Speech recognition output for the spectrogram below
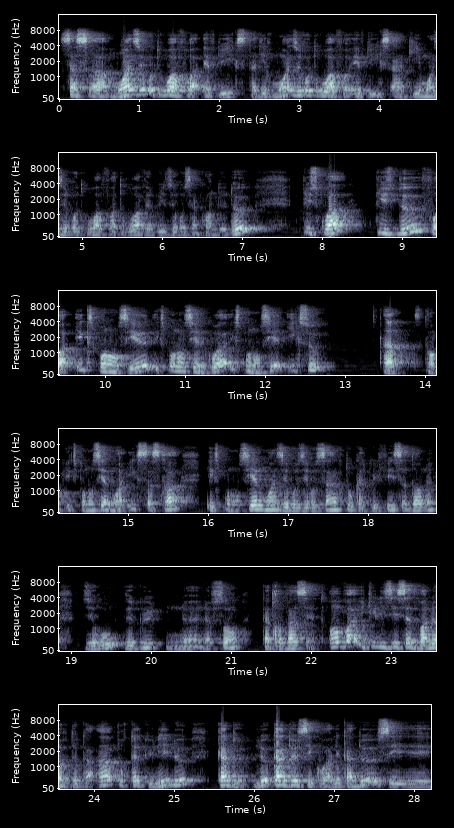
ça sera moins 0,3 fois f de x, c'est-à-dire moins 0,3 fois f de x1 qui est moins 0,3 fois 3,0522, plus quoi? Plus 2 fois exponentielle, exponentielle quoi? Exponentielle x 1. Donc exponentielle moins x, ça sera exponentielle moins 0,05. Tout calcul fait, ça donne 0,987. On va utiliser cette valeur de K1 pour calculer le K2. Le K2, c'est quoi? Le K2, c'est,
